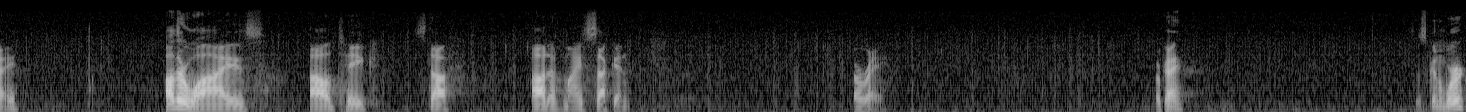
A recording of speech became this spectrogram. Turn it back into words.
Okay? Otherwise, I'll take stuff out of my second array. Okay? Is this gonna work?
